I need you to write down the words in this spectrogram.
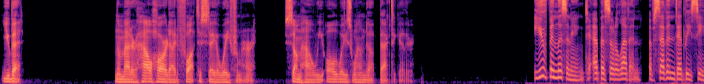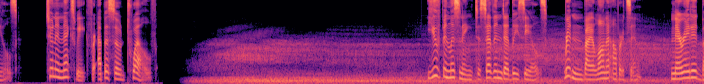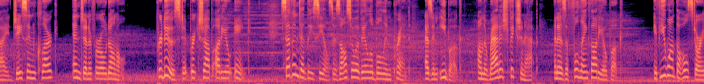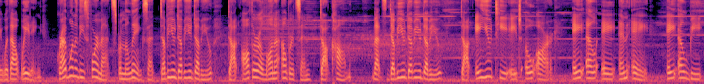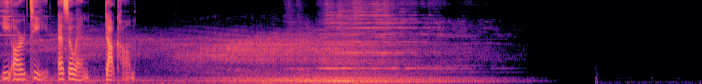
You bet. No matter how hard I'd fought to stay away from her, somehow we always wound up back together. You've been listening to episode 11 of Seven Deadly Seals. Tune in next week for episode 12 You've been listening to Seven Deadly Seals, written by Alana Albertson, narrated by Jason Clark and Jennifer O'Donnell, produced at Brickshop Audio Inc. Seven Deadly Seals is also available in print as an ebook on the Radish Fiction app and as a full length audiobook. If you want the whole story without waiting, grab one of these formats from the links at www.authoralanaalbertson.com. That's www dot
